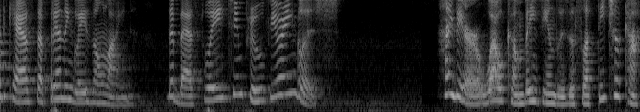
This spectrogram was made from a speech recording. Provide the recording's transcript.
podcast Aprenda Inglês Online. The best way to improve your English. Hi there, welcome, bem-vindos. Eu sou a Teacher K.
